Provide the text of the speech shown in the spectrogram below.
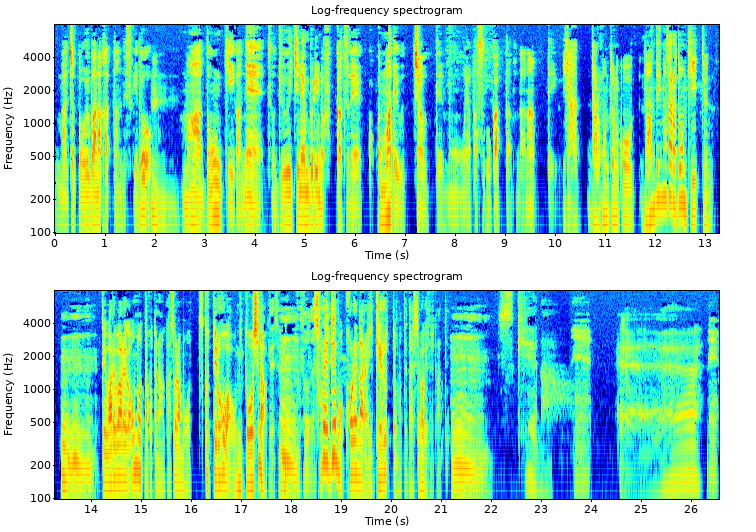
まあちょっと及ばなかったんですけど、うんうんまあ、ドンキーがね、その11年ぶりの復活で、ここまで売っちゃうって、もうやっぱすごかったんだなっていう。いや、だから本当にこう、なんで今更ドンキーっていう、うんうんって我々が思ったことなんか、それはもう作ってる方はお見通しなわけですうん。よね。うん、そうです、ね。それでもこれならいけるって思って出してるわけですよ、だって。うん。すげえなねへえ。ね。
